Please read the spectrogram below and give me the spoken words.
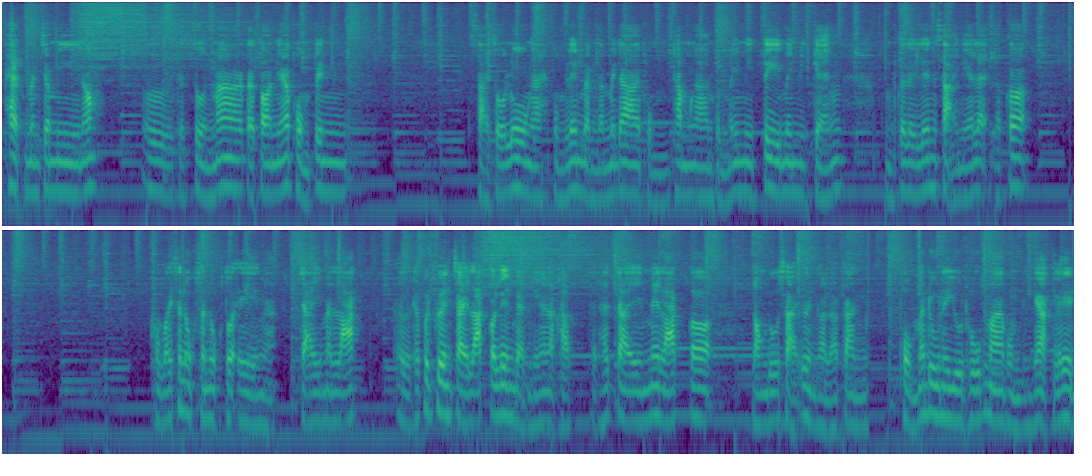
แพทมันจะมีเนาะเออแต่ส่วนมากแต่ตอนเนี้ยผมเป็นสายโซโล่ไงผมเล่นแบบนั้นไม่ได้ ผมทำงานผมไม่มีตี้ไม่มีแก๊ง ผมก็เลยเล่นสายเนี้ยแหละ แล้วก็เอาไว้สนุกสนุกตัวเองอะใจมันรัก เออถ้าเพื่อนๆใจรักก็เล่นแบบนี้นะครับ แต่ถ้าใจไม่รักก็ลองดูสายอื่นก่อนแล้วกัน ผมมาดูใน YouTube มาผมถึงอยากเล่น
